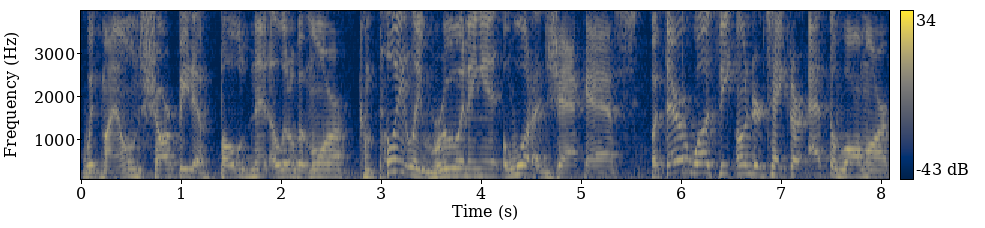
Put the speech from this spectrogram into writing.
with my own Sharpie to bolden it a little bit more, completely ruining it. What a jackass. But there was The Undertaker at the Walmart,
